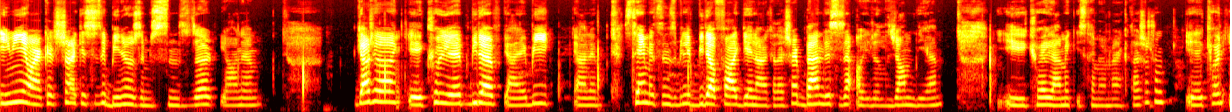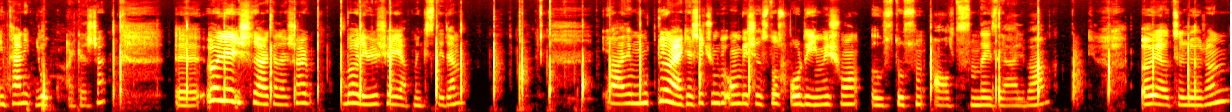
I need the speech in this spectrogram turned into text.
eminim arkadaşlar ki siz de beni özlemişsinizdir. Yani gerçekten e, köye bir def yani bir yani sevmeseniz bile bir defa gelin arkadaşlar. Ben de size ayrılacağım diye e, köye gelmek istemiyorum arkadaşlar. Çünkü e, köyde internet yok arkadaşlar. E, öyle işte arkadaşlar böyle bir şey yapmak istedim. Yani mutluyum arkadaşlar çünkü 15 Ağustos oradayım ve şu an Ağustos'un 6'sındayız galiba. Öyle hatırlıyorum.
